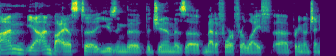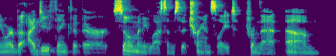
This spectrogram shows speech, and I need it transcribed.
I'm yeah, I'm biased to using the the gym as a metaphor for life, uh, pretty much anywhere. But I do think that there are so many lessons that translate from that. Um,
